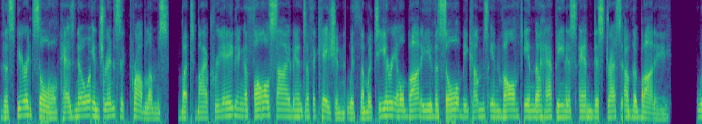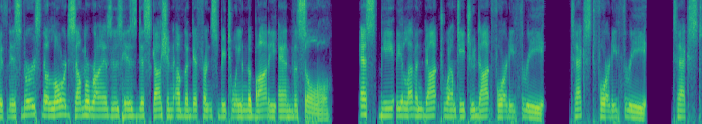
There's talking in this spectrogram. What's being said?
the spirit soul has no intrinsic problems, but by creating a false identification with the material body, the soul becomes involved in the happiness and distress of the body. With this verse, the Lord summarizes his discussion of the difference between the body and the soul. SB 11.22.43. Text 43. Text.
